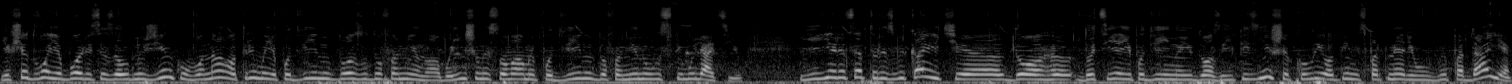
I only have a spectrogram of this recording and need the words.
Якщо двоє борються за одну жінку, вона отримує подвійну дозу дофаміну, або іншими словами, подвійну дофамінову стимуляцію. Її рецептори звикають е, до, е, до цієї подвійної дози, і пізніше, коли один із партнерів випадає,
